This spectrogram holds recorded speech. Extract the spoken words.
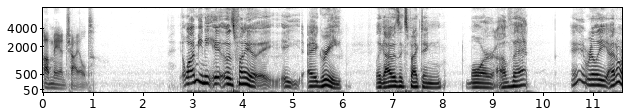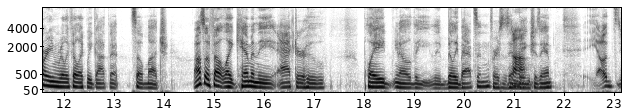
a man child. Well, I mean, it was funny. I agree. Like I was expecting more of that. It really, I don't even really feel like we got that so much. I also felt like him and the actor who played, you know, the the Billy Batson versus him Uh-huh. being Shazam. You know, it's-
